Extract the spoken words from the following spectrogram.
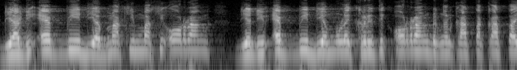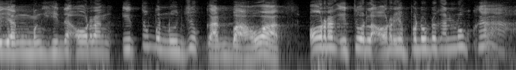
Dia di FB, dia maki-maki orang, dia di FB dia mulai kritik orang dengan kata-kata yang menghina orang. Itu menunjukkan bahwa orang itu adalah orang yang penuh dengan luka.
